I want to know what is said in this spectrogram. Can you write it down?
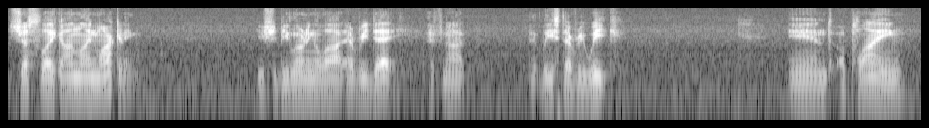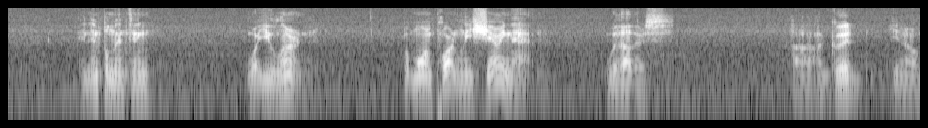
Just like online marketing. You should be learning a lot every day, if not at least every week. And applying and implementing what you learn but more importantly, sharing that with others. Uh, a good, you know,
